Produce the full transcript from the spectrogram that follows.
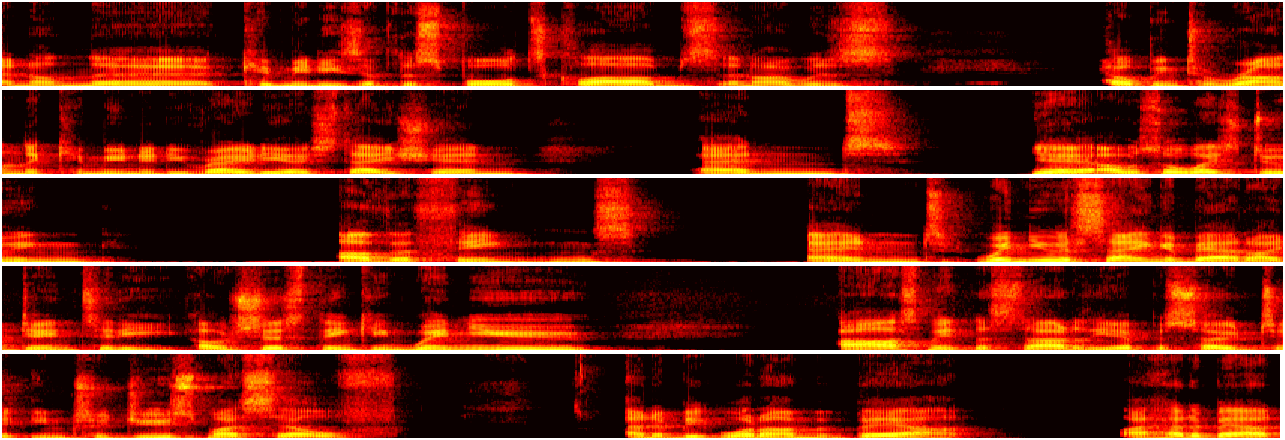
and on the committees of the sports clubs, and I was helping to run the community radio station. And yeah, I was always doing other things. And when you were saying about identity, I was just thinking when you asked me at the start of the episode to introduce myself and a bit what I'm about, I had about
